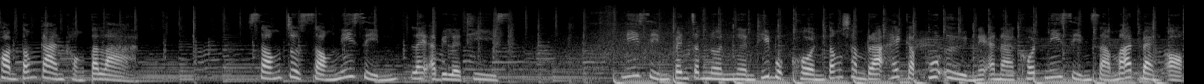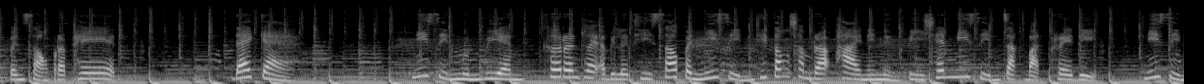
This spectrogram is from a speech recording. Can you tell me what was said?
ความต้องการของตลาด 2.2 หนี้สิน liabilities หนี้สินเป็นจำนวนเงินที่บุคคลต้องชำระให้กับผู้อื่น ในอนาคตหนี้สินสามารถแบ่งออกเป็น 2 ประเภท ได้แก่ หนี้สินหมุนเวียน current liability เศร้าเป็นหนี้สินที่ต้องชำระภายใน 1 ปี เช่นหนี้สินจากบัตรเครดิตหนี้สิน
